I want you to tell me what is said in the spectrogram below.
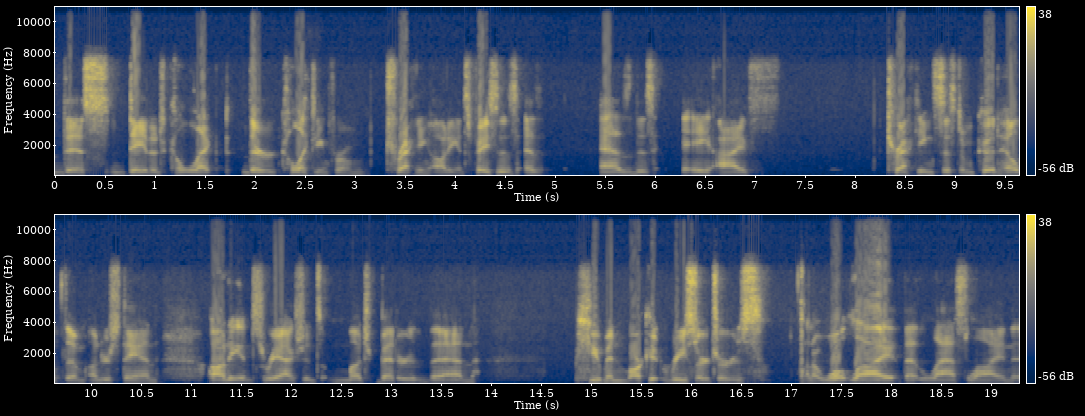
this data to collect they're collecting from tracking audience faces as as this AI f- tracking system could help them understand audience reactions much better than human market researchers. And I won't lie, that last line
